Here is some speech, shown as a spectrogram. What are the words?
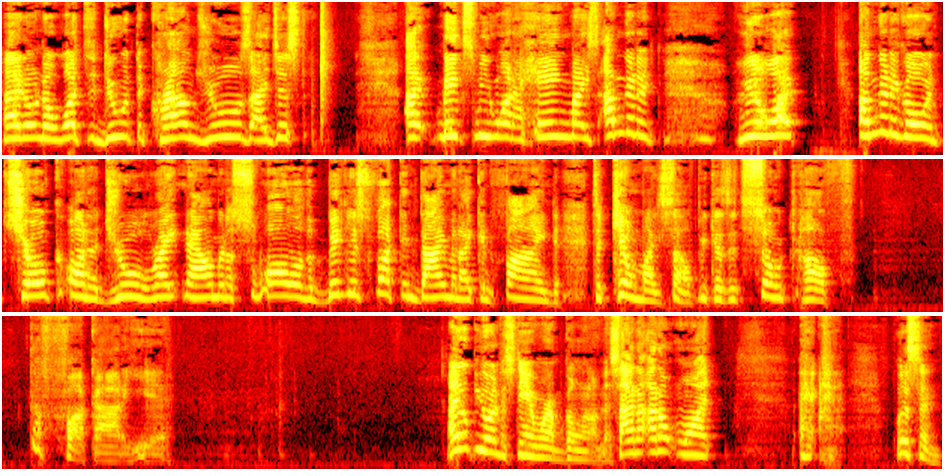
I don't know what to do with the crown jewels. I just, I makes me want to hang myself. I'm gonna, you know what? I'm gonna go and choke on a jewel right now. I'm gonna swallow the biggest fucking diamond I can find to kill myself because it's so tough. The fuck out of here. I hope you understand where I'm going on this. I, I don't want listen,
